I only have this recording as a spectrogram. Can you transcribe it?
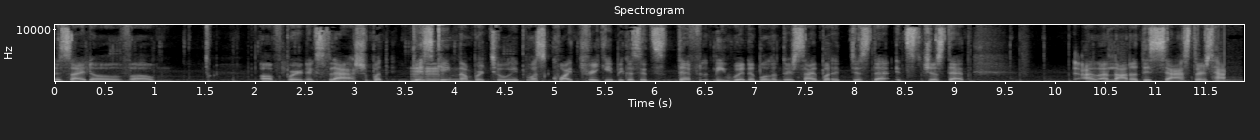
the side of um, of Burn X Flash. But this game number two, it was quite tricky because it's definitely winnable on their side, but it just that it's just that a, a lot of disasters happen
